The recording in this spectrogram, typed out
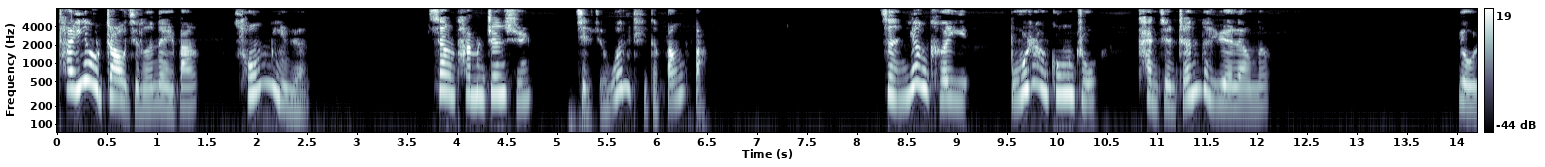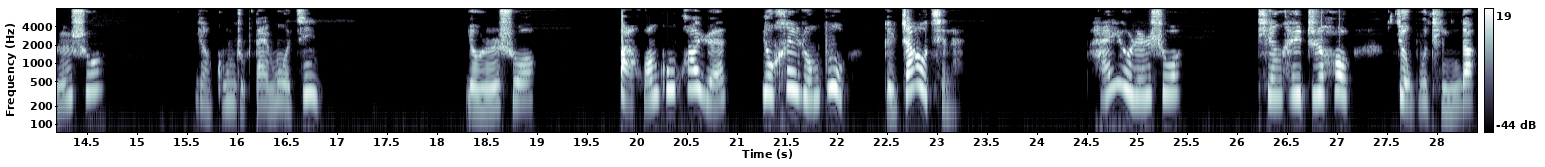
他又召集了那帮聪明人，向他们征询解决问题的方法。怎样可以不让公主看见真的月亮呢？有人说，要公主戴墨镜。有人说，把皇宫花园用黑绒布给罩起来。还有人说，天黑之后就不停的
